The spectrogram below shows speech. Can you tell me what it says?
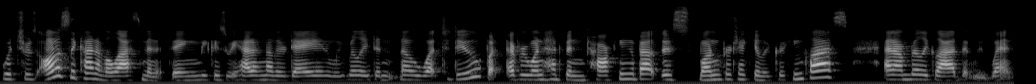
which was honestly kind of a last minute thing because we had another day and we really didn't know what to do, but everyone had been talking about this one particular cooking class, and I'm really glad that we went.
